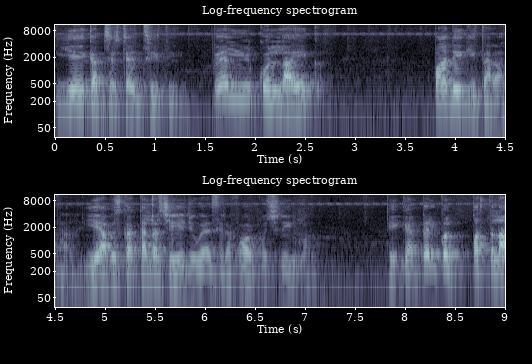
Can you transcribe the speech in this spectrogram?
ये कंसिस्टेंसी थी। बिल्कुल लाइक पानी की तरह था। ये अब इसका कलर चेंज हुआ है सिर्फ़ और कुछ नहीं हुआ। ठीक है? बिल्कुल पतला।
